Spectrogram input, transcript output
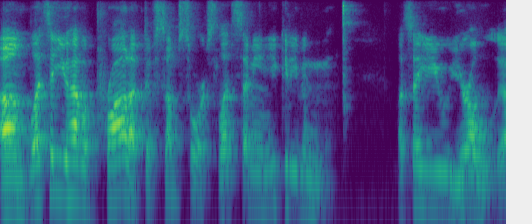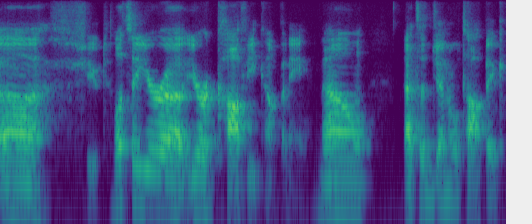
Um, let's say you have a product of some sorts. Let's, I mean, you could even, let's say you, you're a, uh, shoot, let's say you're a, you're a coffee company. No, that's a general topic.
